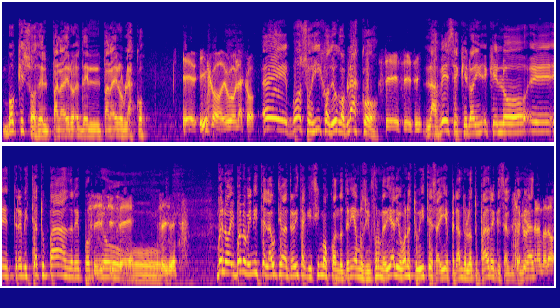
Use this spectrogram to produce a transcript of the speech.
¿vos qué sos del panadero, del panadero Blasco? Eh, hijo de Hugo Blasco. ¡Eh! ¿Vos sos hijo de Hugo Blasco? Sí, sí, sí. Las veces que lo, que lo eh, entrevisté a tu padre, por Dios. Sí, sí. sí, Bueno, y vos no viniste a la última entrevista que hicimos cuando teníamos informe diario, vos no estuviste ahí esperándolo a tu padre que salió. esperándolo,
